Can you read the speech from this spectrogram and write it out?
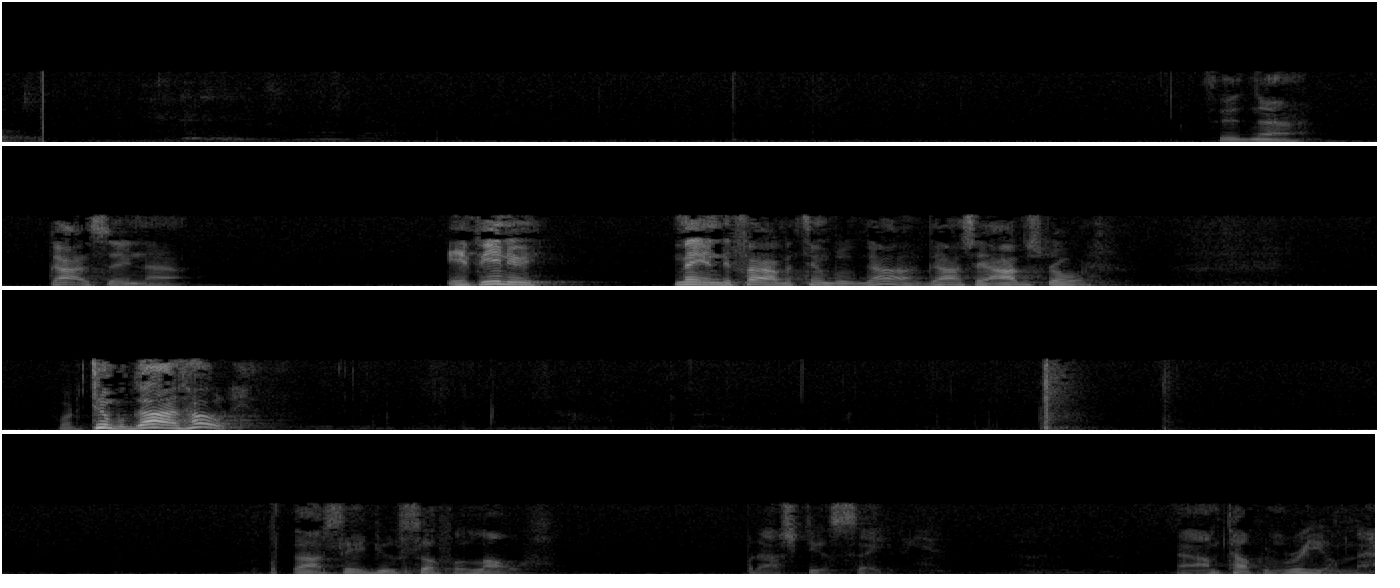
Said now, God said now, if any man defile the temple of God, God said, I'll destroy it. For the temple of God is holy. God said you suffer loss, but I'll still save you. Now, I'm talking real now.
